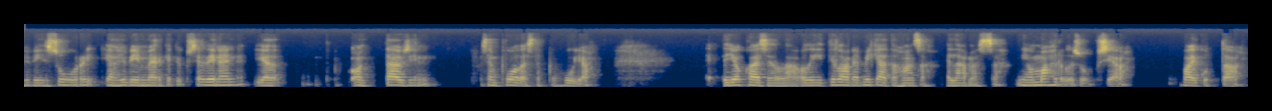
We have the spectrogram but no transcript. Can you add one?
hyvin suuri ja hyvin merkityksellinen ja on täysin sen puolesta puhuja. Että jokaisella oli tilanne mikä tahansa elämässä, niin on mahdollisuuksia vaikuttaa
